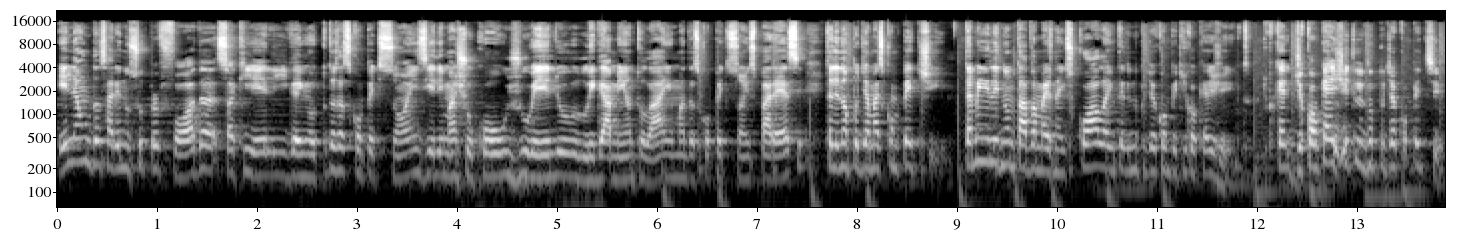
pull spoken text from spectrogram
Ele é um dançarino super foda, só que ele ganhou todas as competições e ele machucou o joelho, o ligamento lá em uma das competições, parece. Então ele não podia mais competir. Também ele não tava mais na escola, então ele não podia competir de qualquer jeito. De qualquer, de qualquer jeito ele não podia competir.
